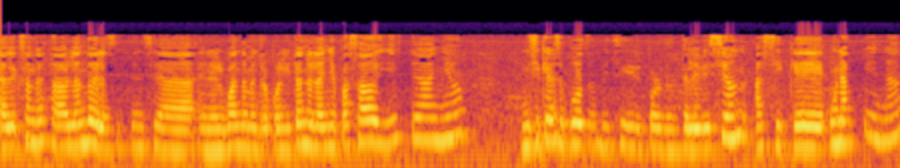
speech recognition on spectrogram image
Alexandra estaba hablando de la asistencia en el Wanda Metropolitano el año pasado y este año ni siquiera se pudo transmitir por televisión, así que una pena.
